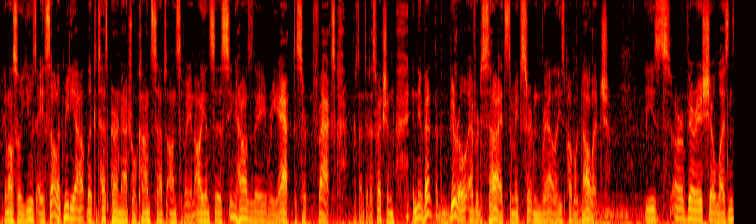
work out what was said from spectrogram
we can also use a solid media outlet to test paranormal concepts on civilian audiences, seeing how they react to certain facts presented as fiction, in the event that the Bureau ever decides to make certain realities public knowledge. These are various show license.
